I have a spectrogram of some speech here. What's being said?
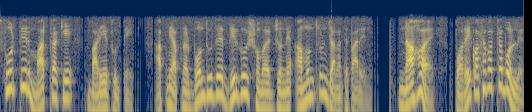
স্ফূর্তির মাত্রাকে বাড়িয়ে তুলতে। আপনি আপনার বন্ধুদের দীর্ঘ সময়ের জন্য আমন্ত্রণ জানাতে পারেন। না হয় পরে কথাবার্তা বললেন।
